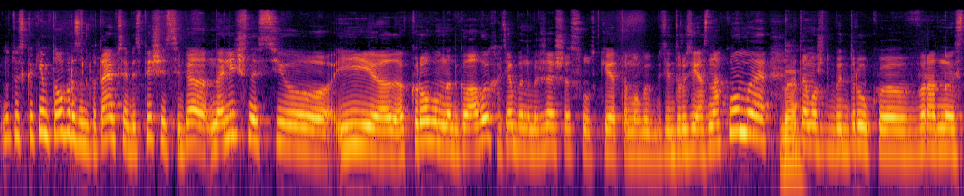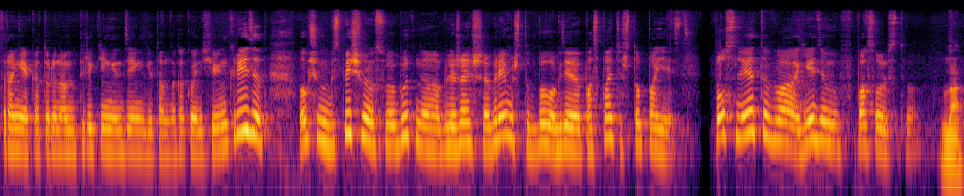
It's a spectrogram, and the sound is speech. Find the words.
Ну, то есть каким-то образом пытаемся обеспечить себя наличностью и э, кровом над головой хотя бы на ближайшие сутки. Это могут быть и друзья, знакомые, да. это может быть друг э, в родной стране, который нам перекинет деньги там на какой-нибудь юнкредит. В общем, обеспечиваем свой быт на ближайшее время, чтобы было где поспать и что поесть. После этого едем в посольство. Да.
